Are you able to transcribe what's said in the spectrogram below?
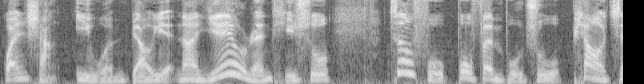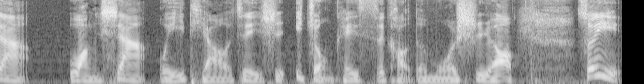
观赏艺文表演，那也有人提出政府部分补助票价。往下微调，这也是一种可以思考的模式哦。所以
